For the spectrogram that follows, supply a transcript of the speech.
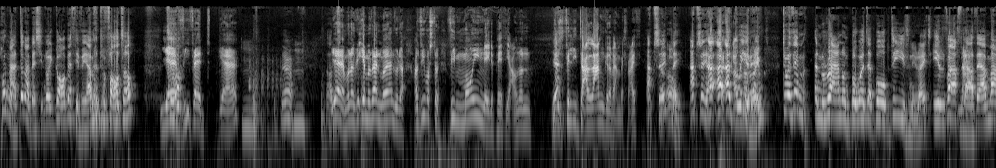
hwnna, dyna beth sy'n rhoi gobeth i fi am y dyfodol. Ie, yeah, fi fed, ie. Yeah. Mm. Yeah. Mm. Ie, mae'n yeah, ma fe'n mae'n rwy'n. A fi wastad, fi moyn neud y peth iawn, ond yeah. ffili dalan gyda fe ambell rhaid. Absolutely, oh. absolutely. A'r gwir yw, dwi e ddim yn rhan o'n bywyd e bob dydd ni, reit? I'r fath na. raddau, a ma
